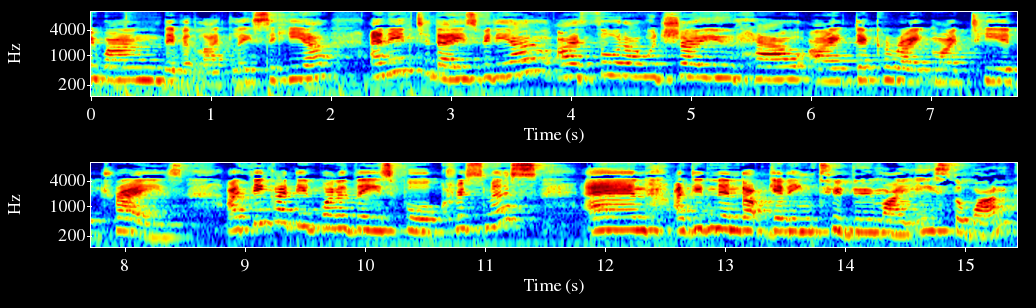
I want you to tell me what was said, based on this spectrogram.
everyone, Live It Like Lisa here and in today's video I thought I would show you how I decorate my tiered trays. I think I did one of these for Christmas and I didn't end up getting to do my Easter one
